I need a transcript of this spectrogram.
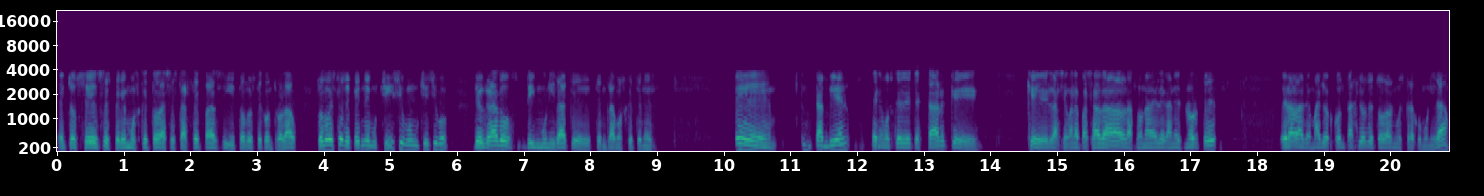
Entonces esperemos que todas estas cepas y todo esté controlado. Todo esto depende muchísimo, muchísimo del grado de inmunidad que tendremos que tener. Eh, también tenemos que detectar que, que la semana pasada la zona de Leganés Norte era la de mayor contagios de toda nuestra comunidad,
